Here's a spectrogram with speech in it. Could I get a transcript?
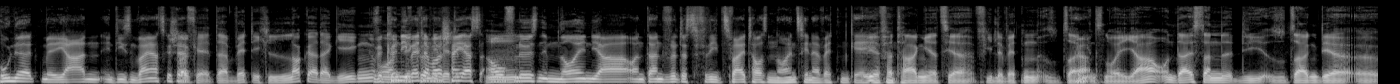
100 Milliarden in diesem Weihnachtsgeschäft. Okay, da wette ich locker dagegen. Wir können die Wette wahrscheinlich Wette, erst auflösen im neuen Jahr und dann wird es für die 2019er Wetten gelten. Wir vertagen jetzt ja viele Wetten sozusagen ja. ins neue Jahr und da ist dann die sozusagen der äh,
